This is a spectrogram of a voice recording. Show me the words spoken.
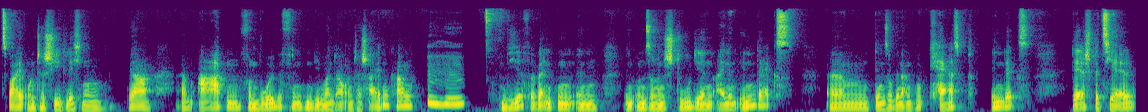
zwei unterschiedlichen ja, ähm, Arten von Wohlbefinden, die man da unterscheiden kann. Mhm. Wir verwenden in, in unseren Studien einen Index, ähm, den sogenannten CASP-Index, der speziell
